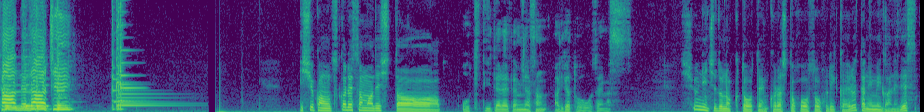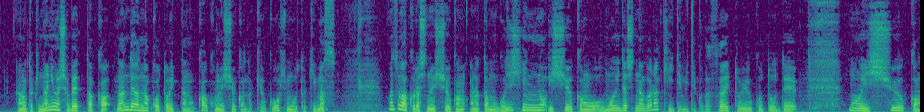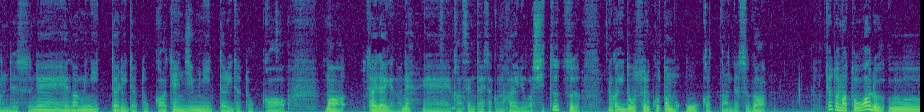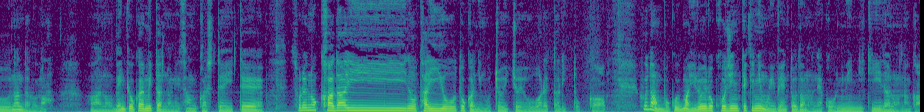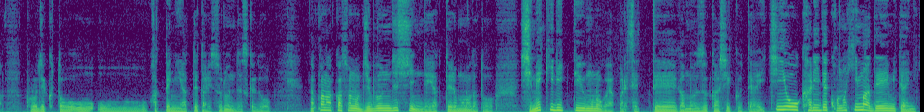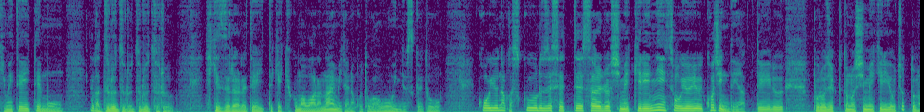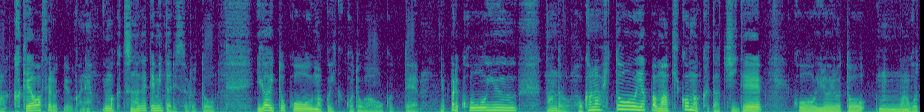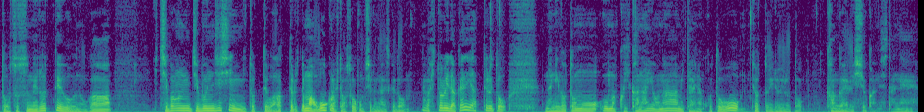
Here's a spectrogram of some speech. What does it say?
種ラジ一週間お疲れ様でした。お聞きいただいた皆さん、ありがとうございます。週に一度の句読点、暮らしと放送を振り返る谷メガネです。あの時何を喋ったか、なんであんなことを言ったのか、この一週間の記憶を紐解きます。まずは暮らしの一週間、あなたもご自身の一週間を思い出しながら聞いてみてください。ということで、まあ一週間ですね、映画見に行ったりだとか、展示見に行ったりだとか、まあ最大限のね、えー感染対策の配慮はしつつ、なんか移動することも多かったんですが、ちょっとまあ、とある、なんだろうな、あの、勉強会みたいなのに参加していて、それの課題の対応とかにもちょいちょい追われたりとか、普段僕、まあ、いろいろ個人的にもイベントだのね、コミュニティだの、なんか、プロジェクトを勝手にやってたりするんですけど、なかなかその自分自身でやってるものだと締め切りっていうものがやっぱり設定が難しくて一応仮でこの日までみたいに決めていてもなんかずるずるずるずる引きずられていって結局回らないみたいなことが多いんですけどこういうなんかスクールで設定される締め切りにそういう個人でやっているプロジェクトの締め切りをちょっとまあ掛け合わせるっていうかねうまくつなげてみたりすると意外とこううまくいくことが多くってやっぱりこういうなんだろう他の人をやっぱ巻き込む形でこういろいろと物事を進めるっていうのが一番自分自身にとっては合ってるってまあ多くの人はそうかもしれないですけどなんか一人だけでやってると何事もうまくいかないよなみたいなことをちょっといろいろと考える一週間でしたね。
